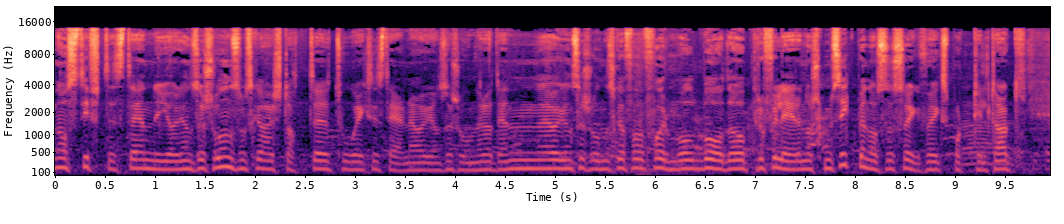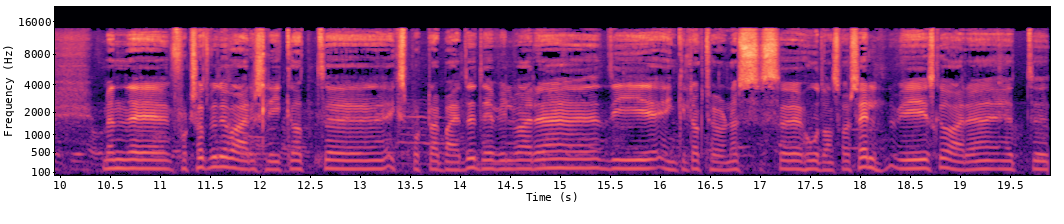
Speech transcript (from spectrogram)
Nå stiftes det en ny organisasjon som skal erstatte to eksisterende organisasjoner. og Den organisasjonen skal få formål både å profilere norsk musikk, men også sørge for eksporttiltak. Men eh, fortsatt vil det være slik at eh, eksportarbeidet det vil være de enkelte aktørenes eh, hovedansvar selv. Vi skal være et eh,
